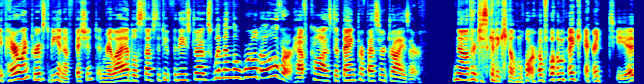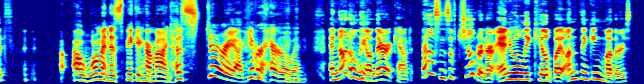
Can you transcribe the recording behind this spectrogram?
If heroin proves to be an efficient and reliable substitute for these drugs, women the world over have cause to thank Professor Dreiser. No, they're just going to kill more of them, I guarantee it. A woman is speaking her mind. Hysteria! Give her heroin. and not only on their account, thousands of children are annually killed by unthinking mothers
